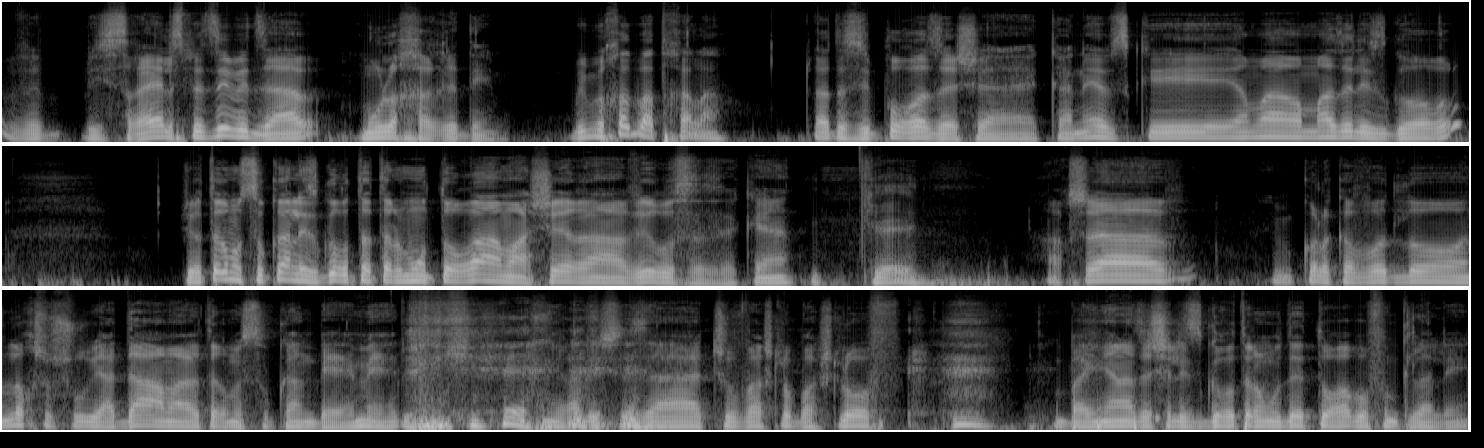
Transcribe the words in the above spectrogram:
ובישראל ספציפית זה היה מול החרדים, במיוחד בהתחלה. את יודעת, הסיפור הזה שקניבסקי אמר, מה זה לסגור? יותר מסוכן לסגור את התלמוד תורה מאשר הווירוס הזה, כן? כן. עכשיו, עם כל הכבוד לו, אני לא חושב שהוא ידע מה יותר מסוכן באמת. נראה לי שזו התשובה שלו בשלוף, בעניין הזה של לסגור את הלימודי תורה באופן כללי.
